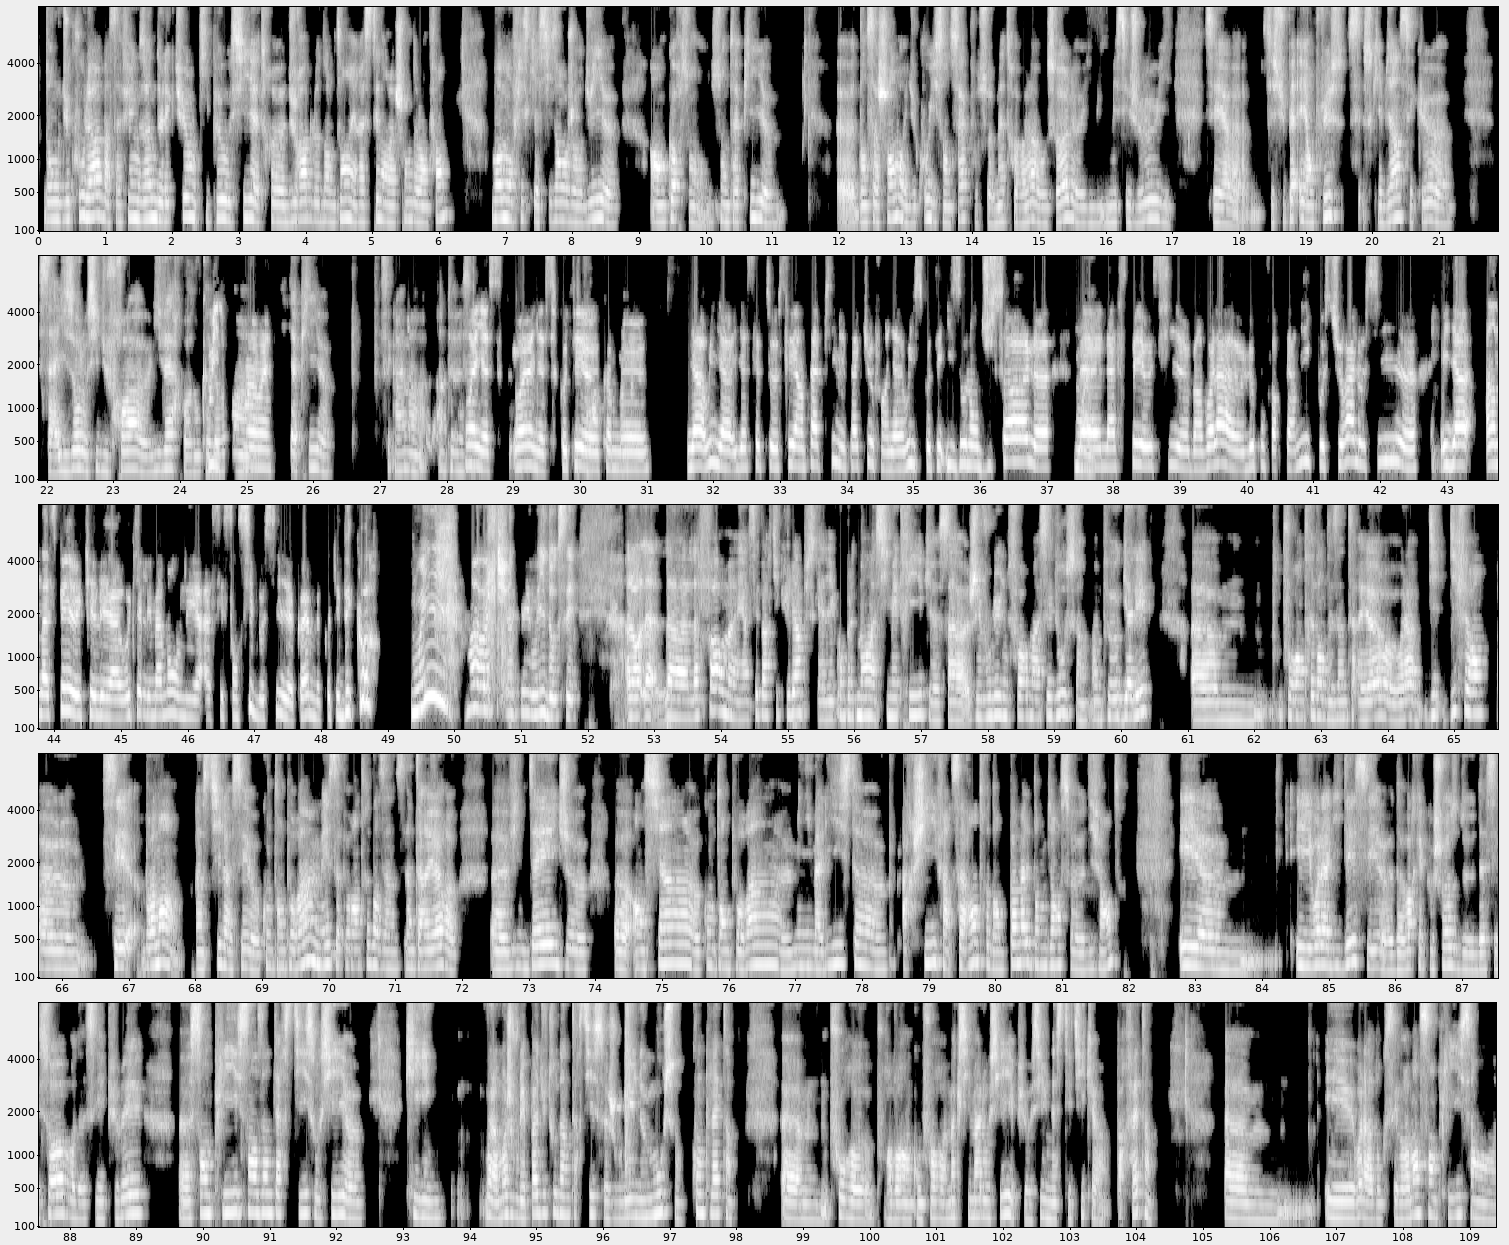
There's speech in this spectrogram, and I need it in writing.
Donc du coup là, bah, ça fait une zone de lecture qui peut aussi être euh, durable dans le temps et rester dans la chambre de l'enfant. Moi, mon fils qui a 6 ans aujourd'hui euh, a encore son, son tapis dans sa chambre et du coup il s'en sert pour se mettre voilà au sol, il, met ses jeux, c'est c'est super. Et en plus ce qui est bien c'est que ça isole aussi du froid l'hiver quoi. Donc oui. un tapis c'est quand même intéressant. Ouais, il y a ce, ouais, il y a ce côté comme il y a oui il y a, il y a cette c'est un tapis mais pas que. Enfin il y a oui ce côté isolant du sol l'aspect aussi euh, ben voilà euh, le confort thermique postural aussi euh, et il y a un aspect auquel les mamans on est assez sensible aussi quand même le côté déco oui, ouais, oui. Donc c'est alors la, la, la, forme est assez particulière puisqu'elle est complètement asymétrique. Ça, j'ai voulu une forme assez douce, un peu galée, euh, pour entrer dans des intérieurs, voilà, différents. Euh, c'est vraiment un style assez euh, contemporain, mais ça peut rentrer dans un intérieur euh, vintage, euh, ancien, contemporain, minimaliste, archi. Enfin, ça rentre dans pas mal d'ambiances différentes. Et, et voilà, l'idée, c'est d'avoir quelque chose d'assez sobre, d'assez épuré, sans plis, sans interstice aussi, qui voilà, moi je voulais pas du tout d'interstice, je voulais une mousse complète euh, pour euh, pour avoir un confort maximal aussi et puis aussi une esthétique euh, parfaite. et voilà, donc c'est vraiment sans pli, sans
